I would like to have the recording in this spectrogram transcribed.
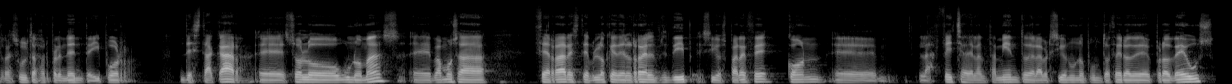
resulta sorprendente. Y por destacar eh, solo uno más, vamos a cerrar este bloque del Realms Deep, si os parece, con eh, la fecha de lanzamiento de la versión 1.0 de Prodeus,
